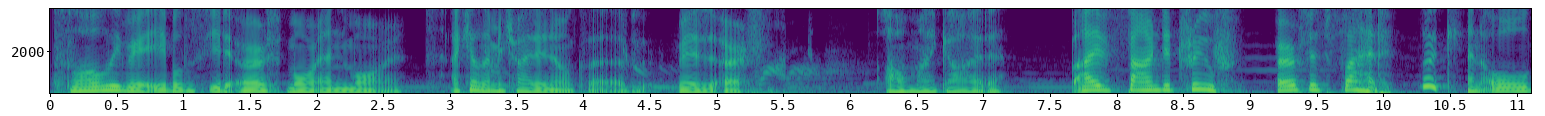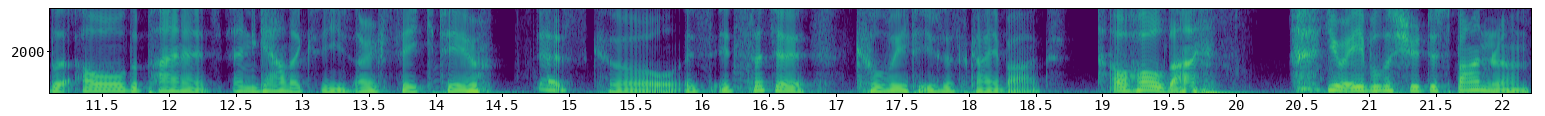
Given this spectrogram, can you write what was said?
Slowly we're able to see the earth more and more. Actually, let me try the noclip. Where's earth? Oh my god. I've found the truth. Earth is flat. Look, and all the all the planets and galaxies are fake too. That's cool. It's it's such a cool way to use a skybox. Oh, hold on. You're able to shoot the spawn room.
